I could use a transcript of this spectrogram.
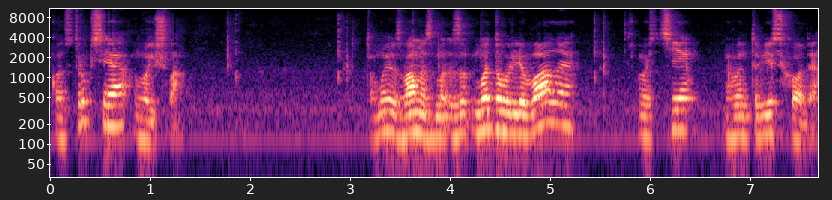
конструкція вийшла. Тобто ми з вами змодулювали ось ці гвинтові сходи.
